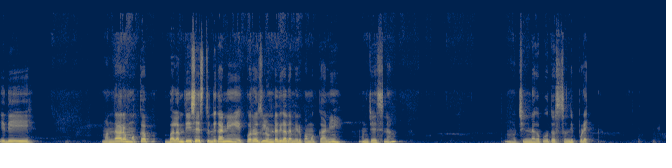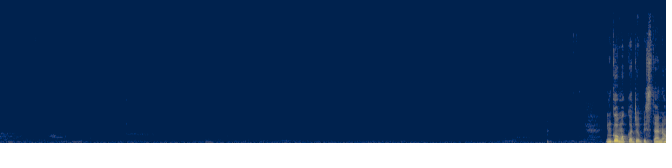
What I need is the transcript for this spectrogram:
ఇది మందారం మొక్క బలం తీసేస్తుంది కానీ ఎక్కువ రోజులు ఉండదు కదా మిరప మొక్క అని ఉంచేసిన. చిన్నగా పూత వస్తుంది ఇప్పుడే. ఇంకో మొక్క చూపిస్తాను.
